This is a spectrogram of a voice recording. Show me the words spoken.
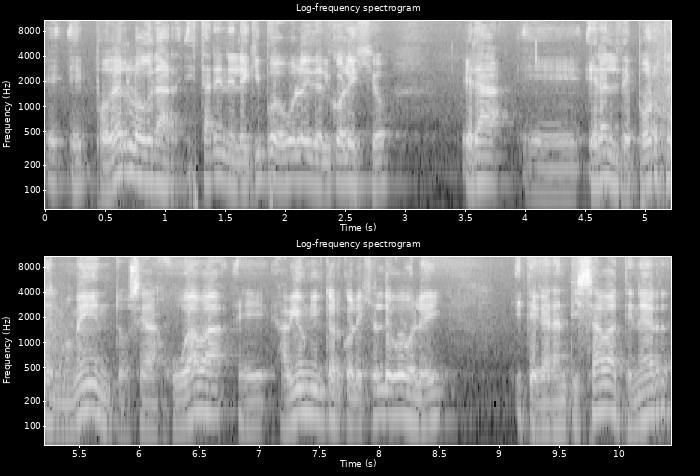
Eh, eh, poder lograr estar en el equipo de voley del colegio era, eh, era el deporte del momento. O sea, jugaba, eh, había un intercolegial de voley y te garantizaba tener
